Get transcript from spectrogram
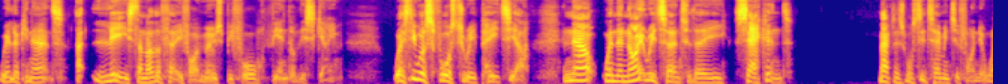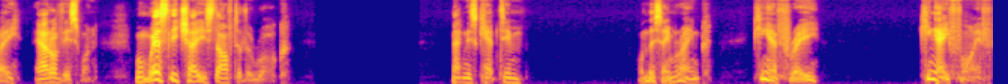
we're looking at at least another 35 moves before the end of this game. Wesley was forced to repeat here. And now, when the knight returned to the second, Magnus was determined to find a way out of this one. When Wesley chased after the rook, Magnus kept him on the same rank. King f3, King a5,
